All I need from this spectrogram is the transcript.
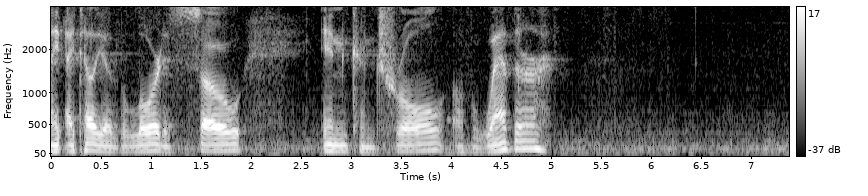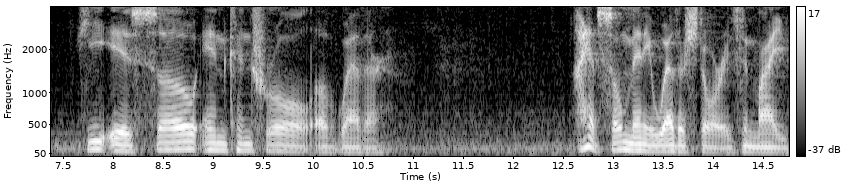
I, I tell you, the Lord is so in control of weather. He is so in control of weather. I have so many weather stories in my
